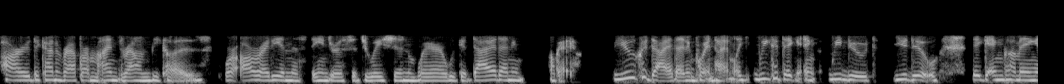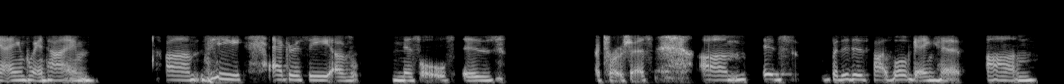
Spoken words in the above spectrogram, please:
hard to kind of wrap our minds around because we're already in this dangerous situation where we could die at any okay you could die at any point in time like we could take in, we do you do take incoming at any point in time um, the accuracy of missiles is atrocious. Um, it's, but it is possible of getting hit. Um,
